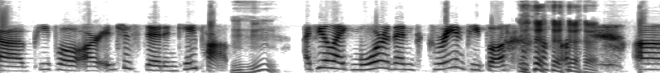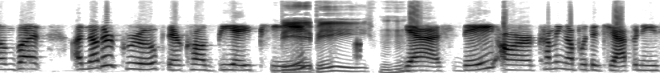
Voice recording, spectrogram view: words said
uh, people are interested in K-pop. うん、I feel like more than Korean people. um, but Another group, they're called BAP. BAP. Mm-hmm. Yes, they are coming up with a Japanese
